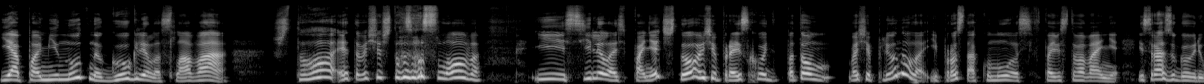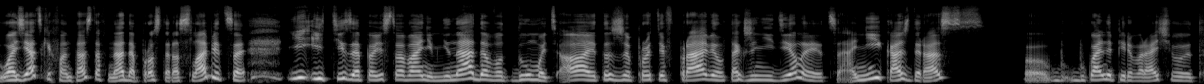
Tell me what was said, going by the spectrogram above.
я поминутно гуглила слова — что? Это вообще что за слово? И силилась понять, что вообще происходит. Потом вообще плюнула и просто окунулась в повествование. И сразу говорю, у азиатских фантастов надо просто расслабиться и идти за повествованием. Не надо вот думать, а, это же против правил, так же не делается. Они каждый раз э, буквально переворачивают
